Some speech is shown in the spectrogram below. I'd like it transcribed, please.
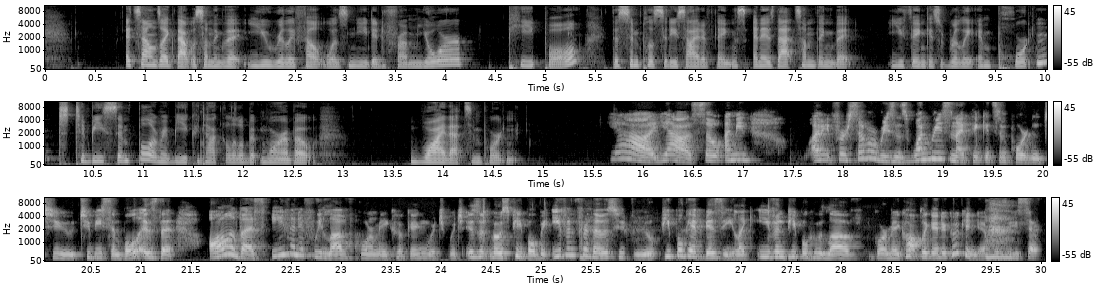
it sounds like that was something that you really felt was needed from your people, the simplicity side of things. And is that something that you think is really important to be simple? Or maybe you can talk a little bit more about why that's important. Yeah, yeah. So, I mean, I mean, for several reasons. One reason I think it's important to to be simple is that all of us, even if we love gourmet cooking, which which isn't most people, but even for those who do, people get busy. Like even people who love gourmet complicated cooking get busy. So,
